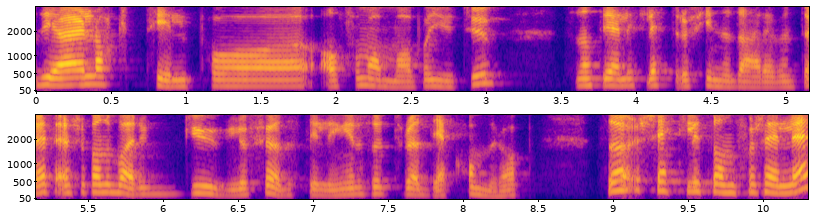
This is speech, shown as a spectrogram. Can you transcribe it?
De har jeg lagt til på Alt for mamma på YouTube, sånn at de er litt lettere å finne der eventuelt. Eller så kan du bare google fødestillinger, og så tror jeg det kommer opp. Så sjekk litt sånn forskjellig.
